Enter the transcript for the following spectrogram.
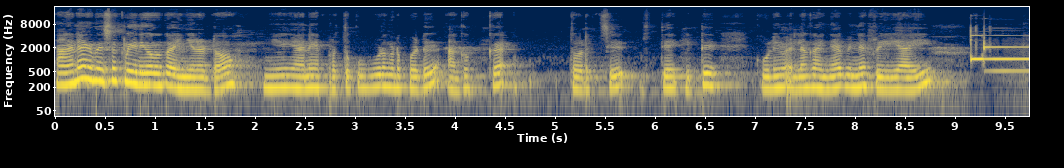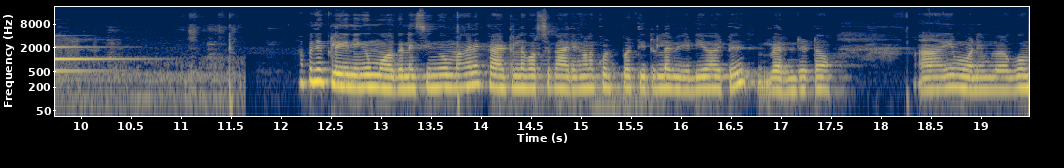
അങ്ങനെ ഏകദേശം ക്ലീനിങ് ഒക്കെ കഴിഞ്ഞു കേട്ടോ ഇനി ഞാൻ അപ്പുറത്ത് കൂടെ അങ്ങോട്ട് പോയിട്ട് അകൊക്കെ തുടച്ച് വൃത്തിയാക്കിയിട്ട് കുളിയും എല്ലാം കഴിഞ്ഞാൽ പിന്നെ ഫ്രീ ആയി. അപ്പോൾ ഞാൻ ക്ലീനിങ്ങും ഓർഗനൈസിങ്ങും അങ്ങനെയൊക്കെ ആയിട്ടുള്ള കുറച്ച് കാര്യങ്ങളൊക്കെ ഉൾപ്പെടുത്തിയിട്ടുള്ള വീഡിയോ ആയിട്ട് വരുന്നുണ്ട് കേട്ടോ ഈ മോർണിംഗ് വ്ളോഗും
